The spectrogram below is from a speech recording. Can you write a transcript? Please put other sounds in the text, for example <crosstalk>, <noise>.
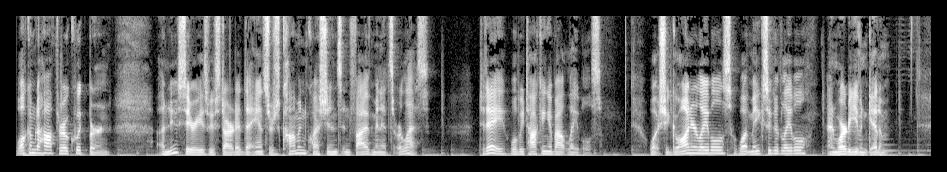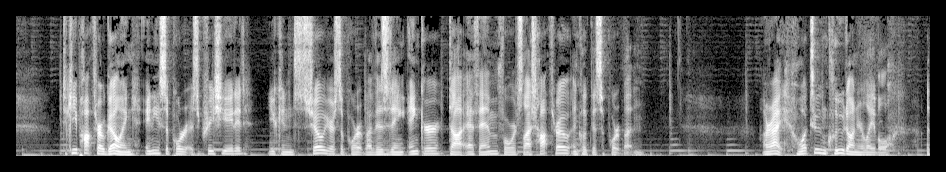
Welcome to Hot Throw Quick Burn, a new series we've started that answers common questions in five minutes or less. Today, we'll be talking about labels. What should go on your labels, what makes a good label, and where to even get them. To keep Hot Throw going, any support is appreciated. You can show your support by visiting anchor.fm forward slash hot throw and click the support button. All right, what to include on your label?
